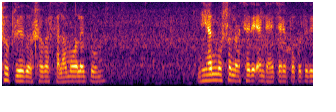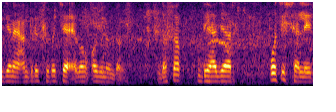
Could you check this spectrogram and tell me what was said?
সুপ্রিয় দর্শক, আসসালামু আলাইকুম। নিহান মোশন আচারি অ্যান্ড হ্যাচারি পক্ষ থেকে জানাই আন্তরিক শুভেচ্ছা এবং অভিনন্দন। দর্শক, দুই হাজার পঁচিশ সালের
